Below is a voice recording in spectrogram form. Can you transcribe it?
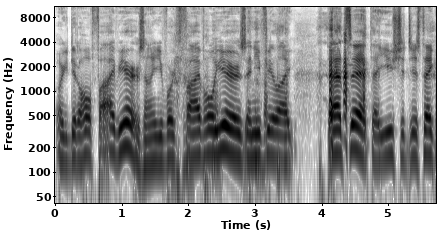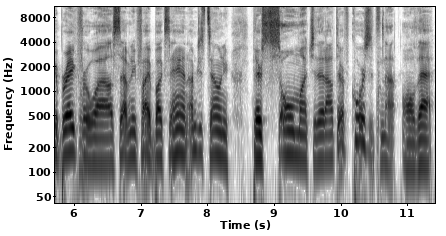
oh, you did a whole five years, huh? You've worked five whole years and you feel like that's it, that you should just take a break for a while, 75 bucks a hand. I'm just telling you, there's so much of that out there. Of course, it's not all that.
